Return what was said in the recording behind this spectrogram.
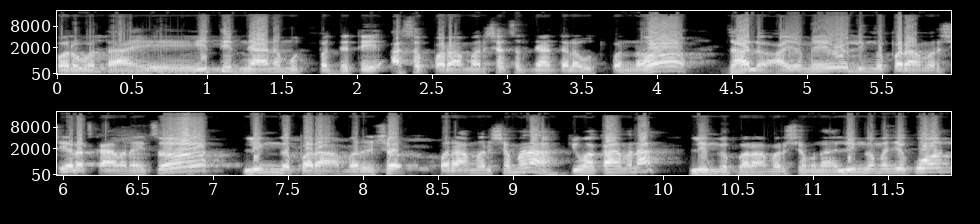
पर्वत आहे. इति ज्ञानम उत्पद्यते. असं परामर्शाचं ज्ञान त्याला उत्पन्न झालं. अयमेव लिंग परामर्श. यालाच काय म्हणायचं? लिंग परामर्श. परामर्श म्हणा किंवा काय म्हणा? लिंग परामर्श म्हणा. लिंग म्हणजे कोण?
